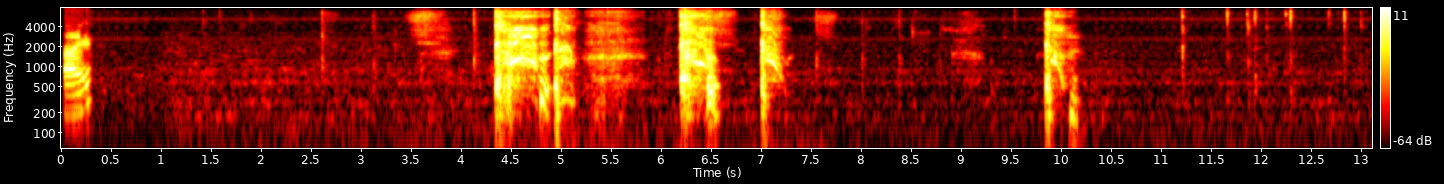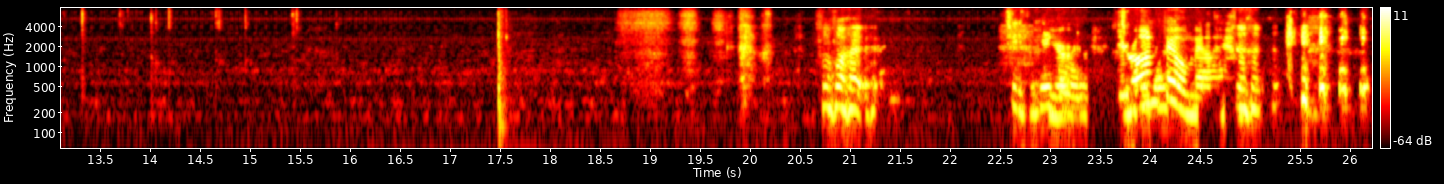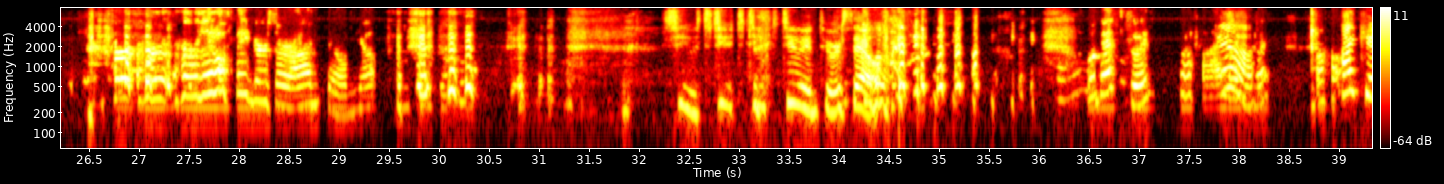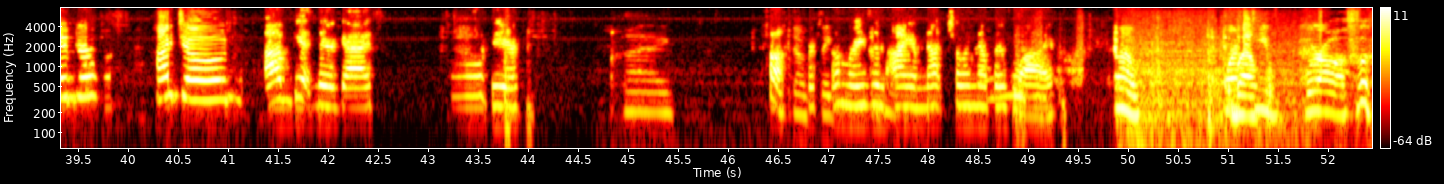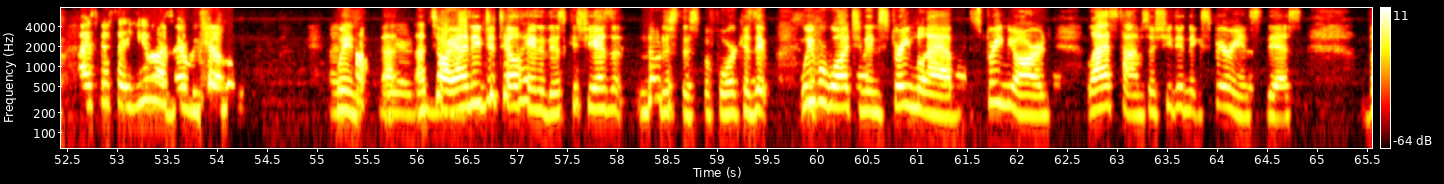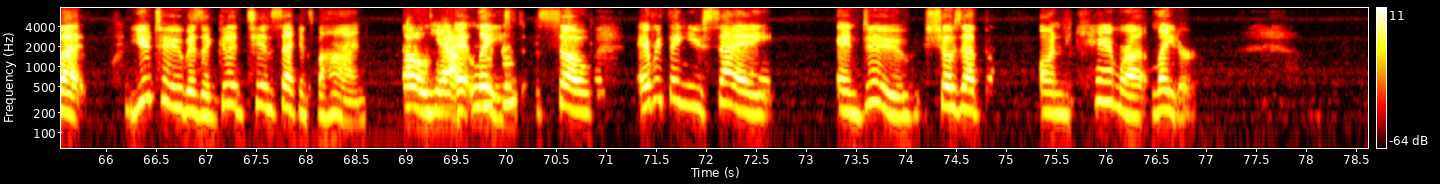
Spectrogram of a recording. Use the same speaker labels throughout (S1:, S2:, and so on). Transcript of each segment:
S1: what?
S2: She's giggling.
S3: You're on film now. Hannah.
S2: Her, her, her little fingers are on film. Yep.
S3: She was do do do doing to herself.
S2: Well, that's good. Well, I
S3: Yeah.
S2: like that. Uh-huh.
S3: Hi, Kendra. Hi, Joan.
S2: I'm getting there, guys. Oh dear.
S3: Hi.
S2: Huh. For some reason, I am not showing up as live.
S1: Oh, we're,
S3: Well-
S1: you, we're off.
S2: I was gonna say you
S1: Ah,
S2: must.
S1: there we go.
S3: When uh. I'm sorry, I need to tell Hannah this because she hasn't noticed this before. Because it we were watching in Streamlab, Streamyard last time, so she didn't experience this. But YouTube is a good ten seconds behind.
S2: Oh yeah.
S3: at least. So everything you say and do shows up on camera later.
